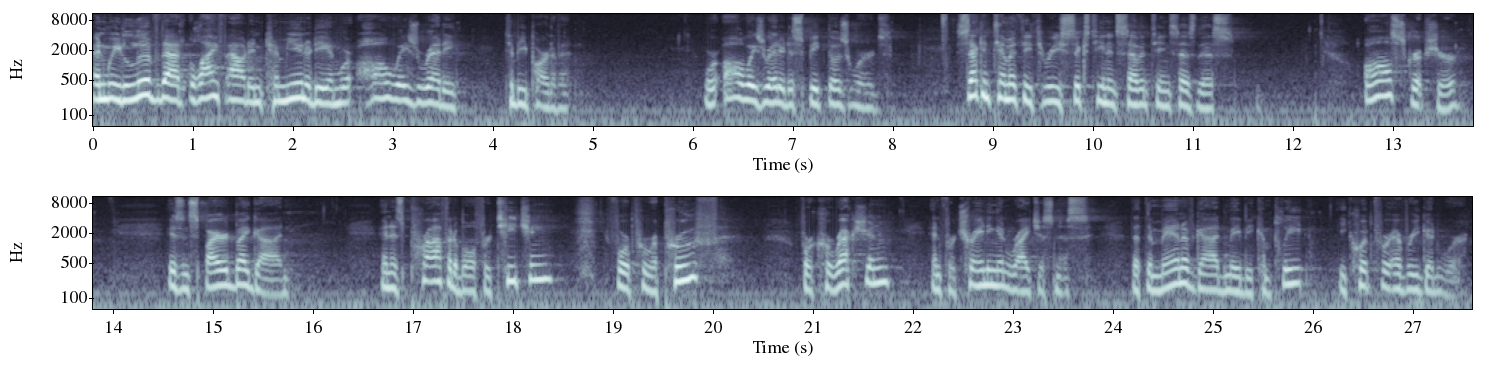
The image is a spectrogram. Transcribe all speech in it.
and we live that life out in community, and we're always ready to be part of it. We're always ready to speak those words. 2 Timothy 3 16 and 17 says this All scripture is inspired by God and is profitable for teaching, for reproof, for correction, and for training in righteousness, that the man of God may be complete, equipped for every good work.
